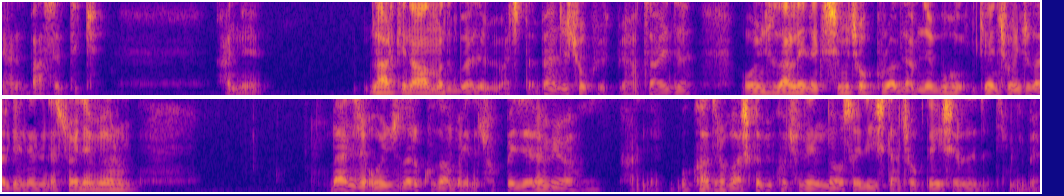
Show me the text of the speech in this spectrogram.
Yani bahsettik. Hani Larkin'i almadım böyle bir maçta. Bence çok büyük bir hataydı. Oyuncularla iletişimi çok problemli. Bu genç oyuncular genelinde söylemiyorum. Bence oyuncuları kullanmayı da çok beceremiyor. Hani bu kadro başka bir koçun elinde olsaydı işler çok değişirdi dediğim gibi.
